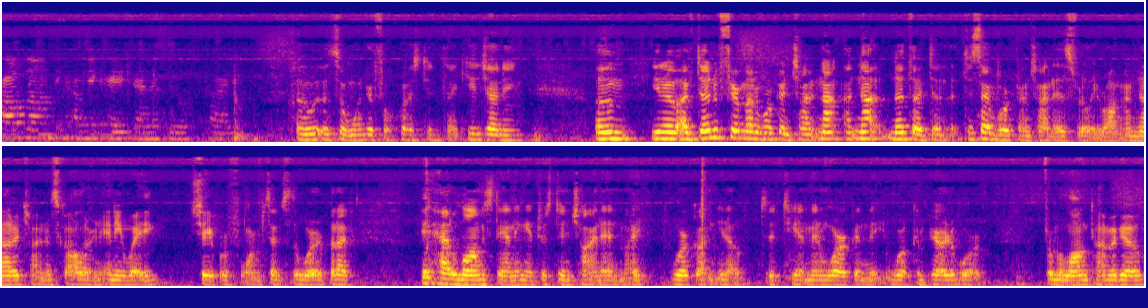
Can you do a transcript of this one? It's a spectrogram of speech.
problems in communication and civil society? Oh, that's a wonderful question. Thank you, Jenny. Um, you know, I've done a fair amount of work on China. Not, not, not that I've done, just I've worked on China is really wrong. I'm not a China scholar in any way, shape, or form, sense of the word. But I've it had a long-standing interest in China and my work on, you know, the TMN work and the world comparative work from a long time ago.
